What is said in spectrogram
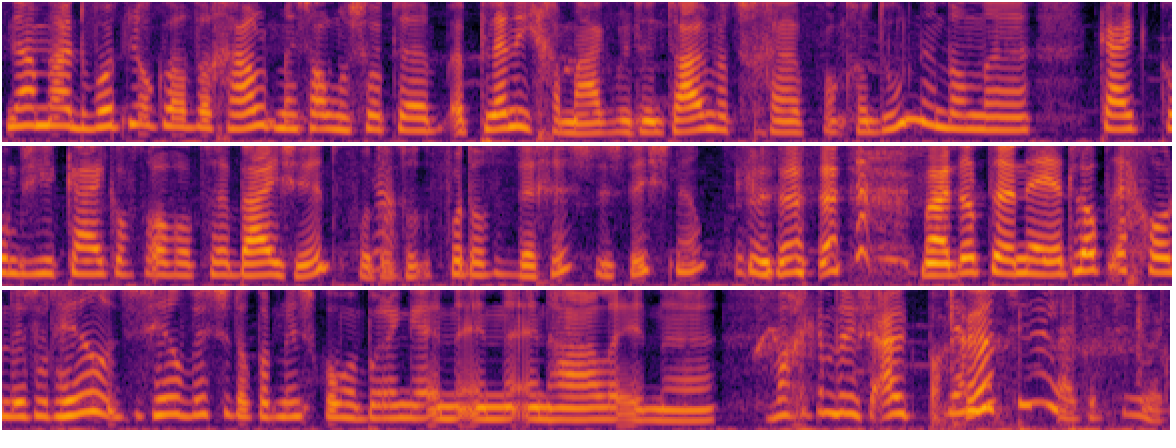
Ja, maar er wordt nu ook wel wel gehaald. dat Mensen al een soort eh, planning gemaakt met hun tuin, wat ze gaan, van gaan doen. En dan kijken, komen ze hier kijken of er al wat eh, bij zit, voordat, het, voordat het weg is. Dus wees snel. maar dat, nee, het loopt echt gewoon, het, wordt heel, het is heel wisselend ook wat mensen komen brengen en, en, en halen. En, Mag ik hem er eens uitpakken? Ja, natuurlijk, natuurlijk.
